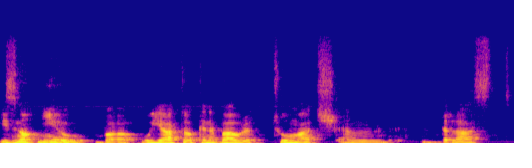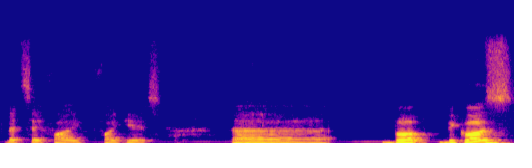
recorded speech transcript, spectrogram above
Is not new, but we are talking about it too much um, the last, let's say, five five years. Uh, but because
